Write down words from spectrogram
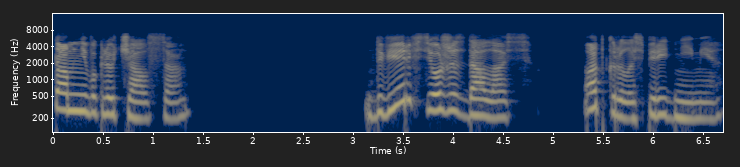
там не выключался. Дверь все же сдалась, открылась перед ними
